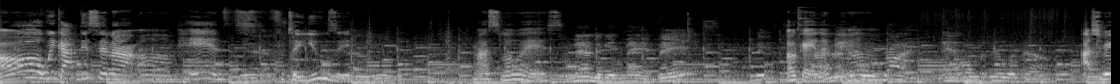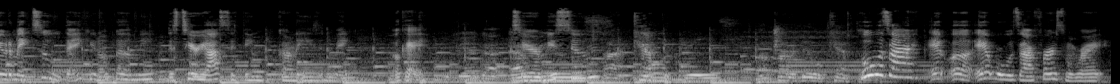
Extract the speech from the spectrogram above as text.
Oh, we got this in our um hands to use it. My slow ass. Amanda getting mad fast. Okay, let me. Um, I should be able to make two. Thank you. Don't with me. This teriyaki thing kind of easy to make. Okay. Tiramisu. I'm trying to deal with Captain. Who was our uh, Edward was our first one, right?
